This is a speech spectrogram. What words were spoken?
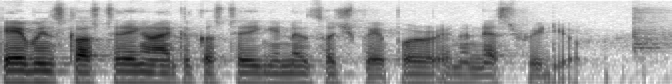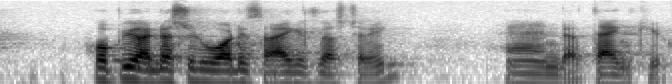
k-means clustering and hierarchical clustering in a research paper in the next video. Hope you understood what is hierarchical clustering and uh, thank you.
